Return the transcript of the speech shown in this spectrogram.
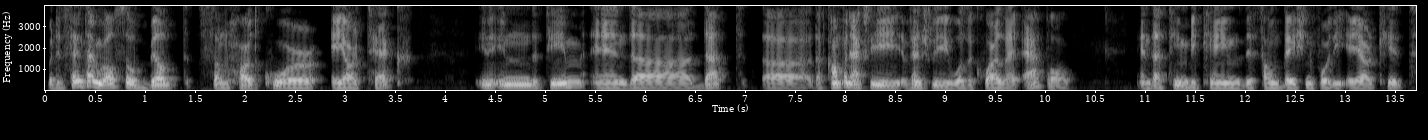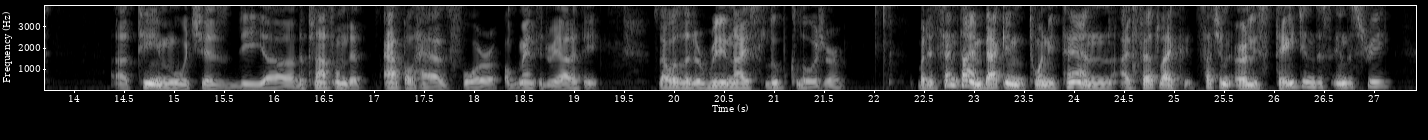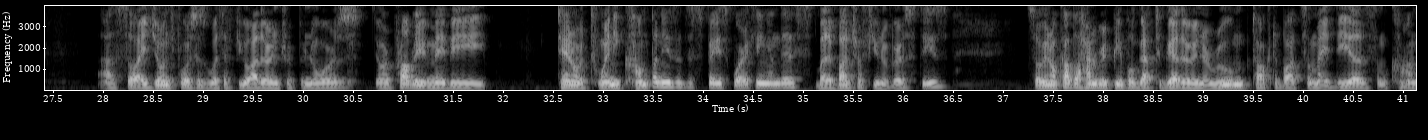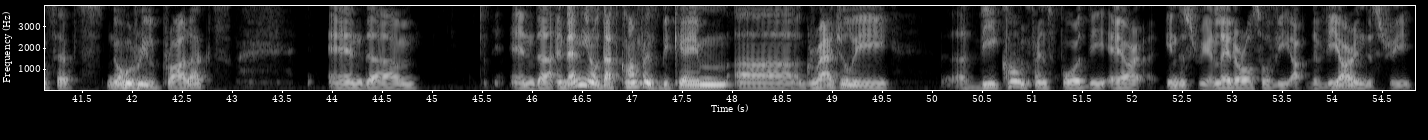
But at the same time, we also built some hardcore AR tech in, in the team, and uh, that uh, that company actually eventually was acquired by Apple, and that team became the foundation for the ARKit uh, team, which is the uh, the platform that Apple has for augmented reality. So that was a really nice loop closure. But at the same time, back in 2010, I felt like it's such an early stage in this industry. Uh, so I joined forces with a few other entrepreneurs. There were probably maybe 10 or 20 companies at the space working in this, but a bunch of universities. So, you know, a couple hundred people got together in a room, talked about some ideas, some concepts, no real products and um, and uh, and then you know that conference became uh, gradually uh, the conference for the AR industry, and later also VR, the VR industry.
